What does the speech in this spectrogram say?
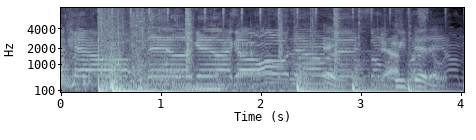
Okay, Hey, Yeah, we did go it.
